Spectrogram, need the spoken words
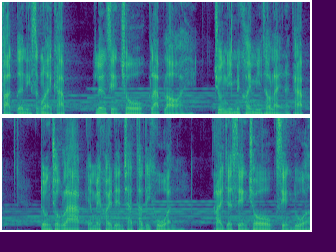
ฝากเตือนอีกสักหน่อยครับ เรื่องเสี่ยงโชคลาบลอย ช่วงนี้ไม่ค่อยมีเท่าไหร่นะครับ ดวงโชคลาภยังไม่ค่อยเด่นชัดเท่าที่ควร ใครจะเสี่ยงโชค เสี่ยงดวง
